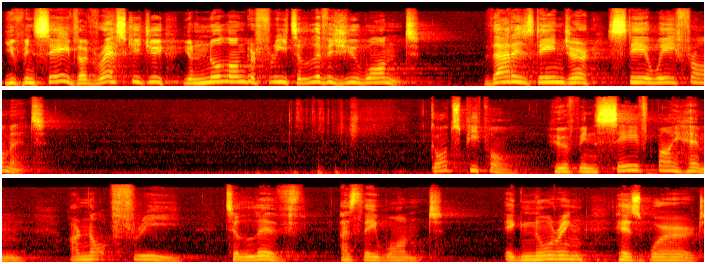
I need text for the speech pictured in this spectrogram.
you've been saved. I've rescued you. You're no longer free to live as you want. That is danger. Stay away from it. God's people who have been saved by Him are not free to live as they want, ignoring his word.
